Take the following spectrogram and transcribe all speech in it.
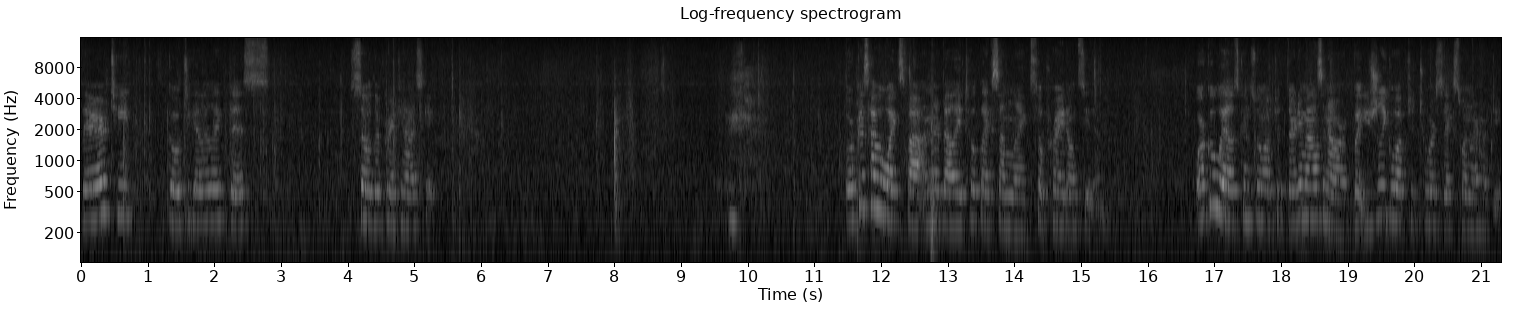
Their teeth go together like this, so the prey cannot escape. Orcas have a white spot on their belly to look like sunlight, so prey don't see them. Orca whales can swim up to 30 miles an hour, but usually go up to 2 or 6 when they're hunting.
